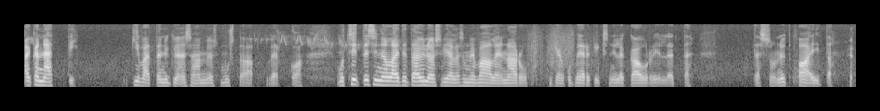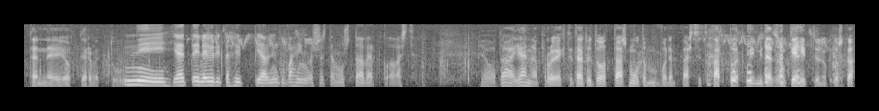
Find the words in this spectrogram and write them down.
aika nätti kiva, että nykyään saa myös mustaa verkkoa. Mutta sitten sinne laitetaan ylös vielä semmoinen vaalean naru ikään kuin merkiksi niille kauriille, että tässä on nyt aita. Että tänne ei ole tervetullut. Niin, ja ettei ne yritä hyppiä niin kuin vahingossa sitä mustaa verkkoa vasta. Joo, tämä on jännä projekti. Täytyy tulla taas muutaman vuoden päästä sitten katsoa, että mitä tässä on kehittynyt, koska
